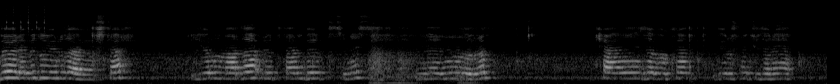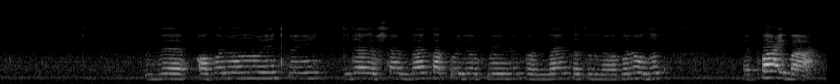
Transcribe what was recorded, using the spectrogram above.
Böyle bir duyuru da arkadaşlar. Yorumlarda lütfen belirtirsiniz. Memnun olurum. Kendinize bakın. Görüşmek üzere. Ve abone olmayı unutmayın. Bir de arkadaşlar like atmayı unutmayın. Lütfen like atın ve abone olun. Bye bye.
